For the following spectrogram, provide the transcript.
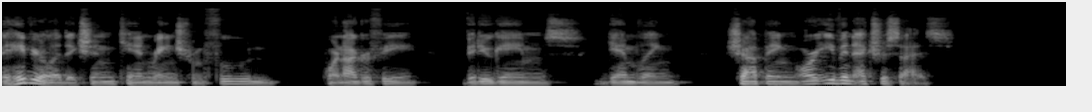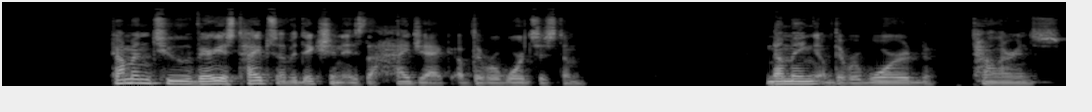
Behavioral addiction can range from food, pornography, video games, gambling, shopping, or even exercise. Common to various types of addiction is the hijack of the reward system. Numbing of the reward, tolerance,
